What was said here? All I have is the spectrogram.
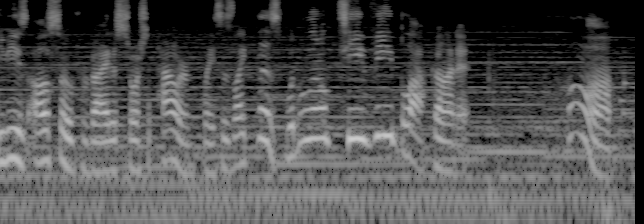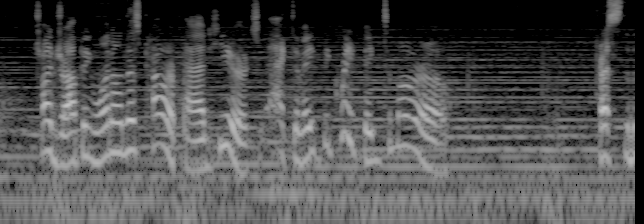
TVs also provide a source of power in places like this with a little TV block on it. Huh. Try dropping one on this power pad here to activate the Great Big Tomorrow. Press the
